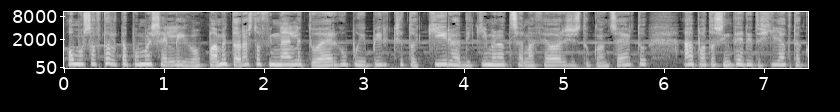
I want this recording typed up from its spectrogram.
Όμως αυτά θα τα πούμε σε λίγο. Πάμε τώρα στο φινάλε του έργου που υπήρξε το κύριο αντικείμενο της αναθεώρησης του κοντσέρτου από το συνθέτη το 1889,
